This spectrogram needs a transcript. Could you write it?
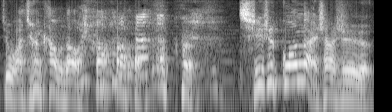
就完全看不到了。其实观感上是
